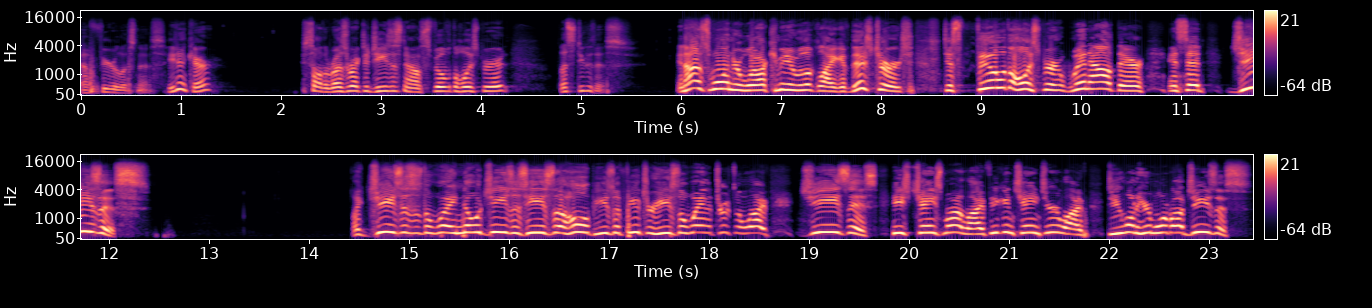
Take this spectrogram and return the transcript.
a fearlessness. He didn't care. He saw the resurrected Jesus, now filled with the Holy Spirit. Let's do this. And I just wonder what our community would look like if this church, just filled with the Holy Spirit, went out there and said, Jesus. Like, Jesus is the way. No, Jesus. He's the hope. He's the future. He's the way, the truth, and the life. Jesus. He's changed my life. He can change your life. Do you want to hear more about Jesus?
